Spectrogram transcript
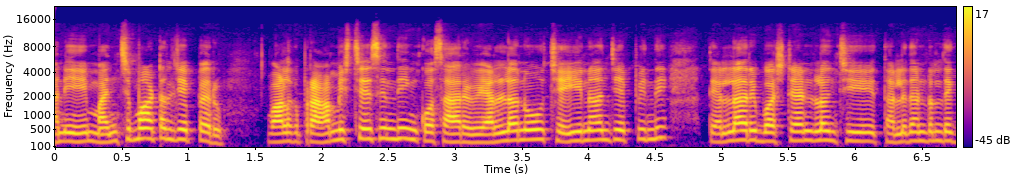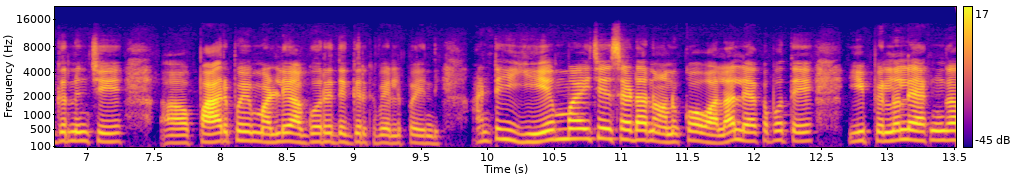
అని మంచి మాటలు చెప్పారు. వాళ్ళకి ప్రామిస్ చేసింది ఇంకోసారి వెళ్ళను చేయను అని చెప్పింది. తెల్లారి బస్ స్టాండ్లోంచి తల్లిదండ్రుల దగ్గర నుంచి పారిపోయి మళ్ళీ అగోరి దగ్గరికి వెళ్ళిపోయింది. అంటే ఏ అమ్మాయి చేశాడని అనుకోవాలా? లేకపోతే ఈ పిల్లలు ఏకంగా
